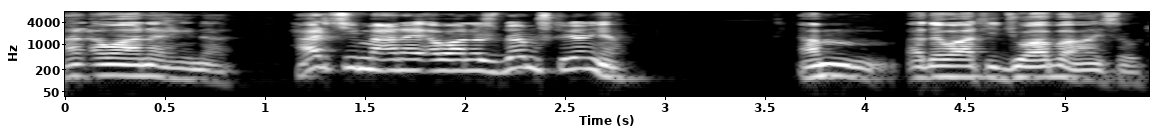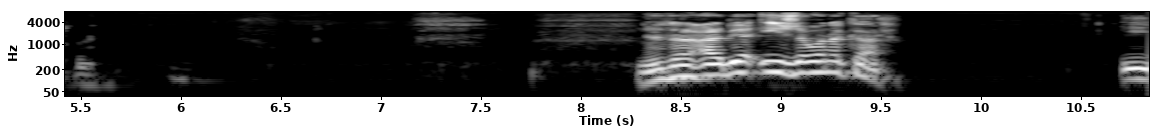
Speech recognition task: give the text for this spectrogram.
هەر ئەوانە هینە. هەرچی معنای ئەوانش بێ مشکلە نیە ئەم ئەدەواتی جوابە ئای سەوتمە نێتە عربیە ئیژەوە نەکار. ئی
